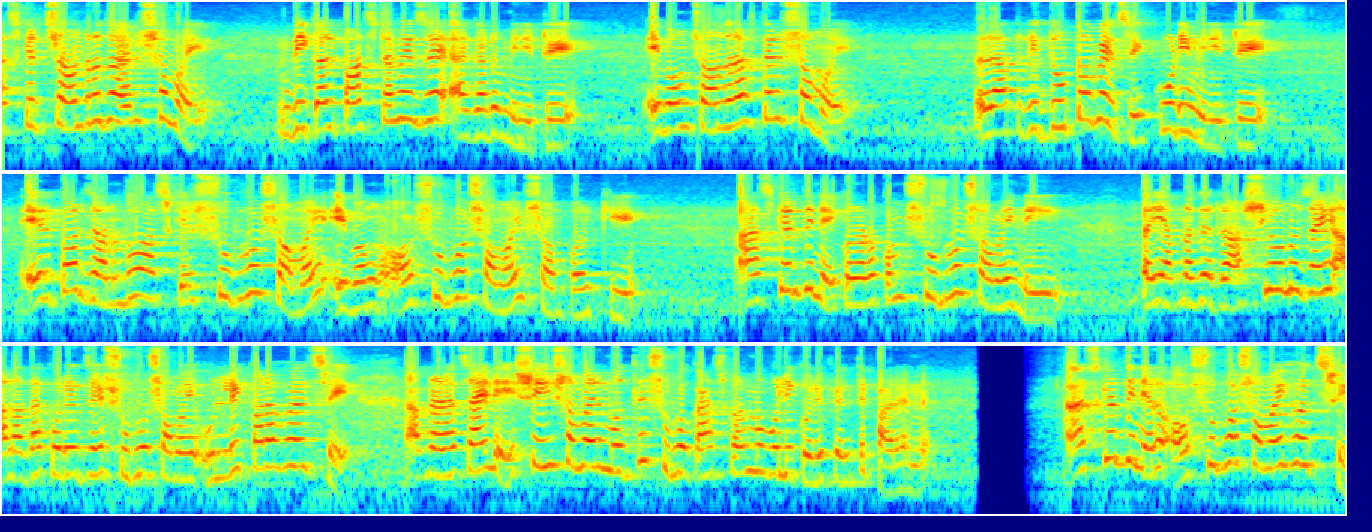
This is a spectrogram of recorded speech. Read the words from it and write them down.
আজকের চন্দ্রোদয়ের সময় বিকাল পাঁচটা বেজে এগারো মিনিটে এবং চন্দ্রাস্তের সময় রাত্রি দুটো বেজে কুড়ি মিনিটে। এরপর জানব আজকের শুভ সময় এবং অশুভ সময় সম্পর্কে। আজকের দিনে কোনো রকম শুভ সময় নেই। তাই আপনাদের রাশি অনুযায়ী আলাদা করে যে শুভ সময় উল্লেখ করা হয়েছে, আপনারা চাইলে সেই সময়ের মধ্যে শুভ কাজকর্মগুলি করে ফেলতে পারেন। আজকের দিনের অশুভ সময় হচ্ছে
